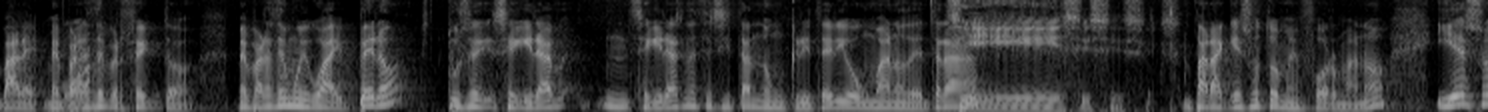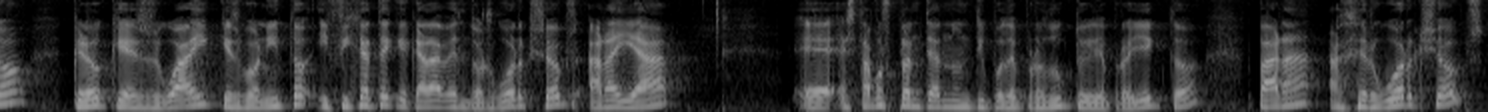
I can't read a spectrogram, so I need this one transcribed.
Vale, me Buah. parece perfecto, me parece muy guay, pero tú se- seguirá- seguirás necesitando un criterio humano detrás Sí, sí, sí, sí. sí. para que eso tome forma, ¿no? Y eso creo que es guay, que es bonito, y fíjate que cada vez los workshops, ahora ya eh, estamos planteando un tipo de producto y de proyecto para hacer workshops,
